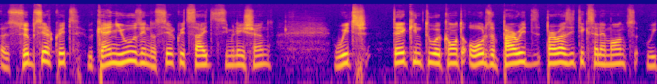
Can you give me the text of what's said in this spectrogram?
a sub-circuit we can use in a circuit side simulation which take into account all the parasitic elements we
